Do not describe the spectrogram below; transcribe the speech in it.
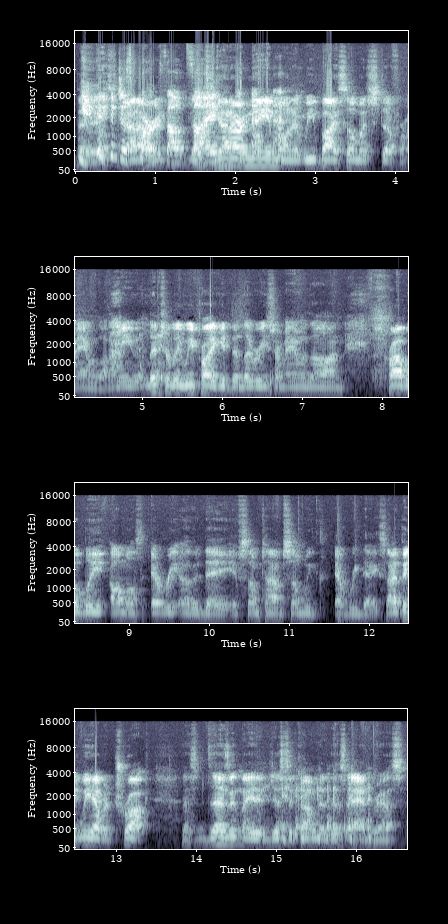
that has just parks outside. that's got our name on it. We buy so much stuff from amazon. I mean literally we probably get deliveries from amazon probably almost every other day, if sometimes some weeks every day. So I think we have a truck that's designated just to come to this address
